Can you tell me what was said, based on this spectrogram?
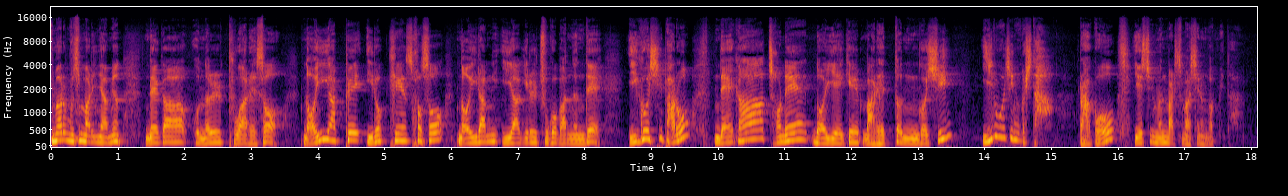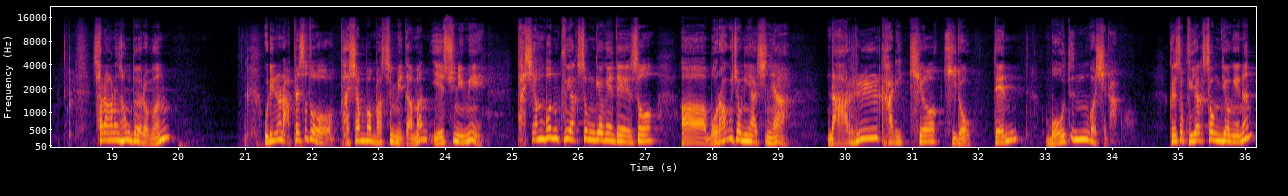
이 말은 무슨 말이냐면 내가 오늘 부활해서 너희 앞에 이렇게 서서 너희랑 이야기를 주고받는데 이것이 바로 내가 전에 너희에게 말했던 것이 이루어진 것이다. 라고 예수님은 말씀하시는 겁니다. 사랑하는 성도 여러분, 우리는 앞에서도 다시 한번 봤습니다만 예수님이 다시 한번 구약 성경에 대해서 아, 뭐라고 정의하시냐? 나를 가리켜 기록된 모든 것이라고. 그래서 구약 성경에는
